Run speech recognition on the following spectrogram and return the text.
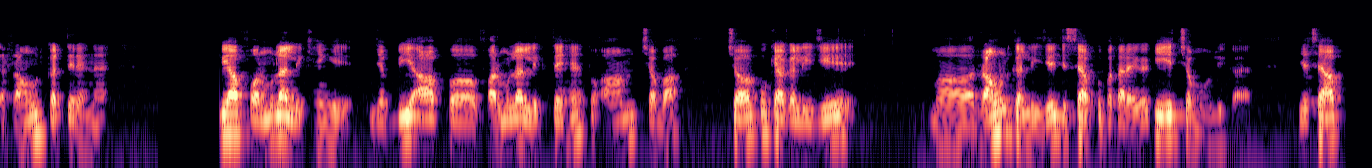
राउंड करते रहना है। भी आप फॉर्मूला लिखेंगे, जब भी आप फार्मूला लिखते हैं तो आम, चबा, च को क्या कर लीजिए राउंड कर लीजिए, जिससे आपको पता रहेगा कि ये चमोली का है। जैसे आप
